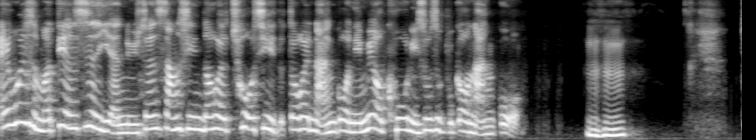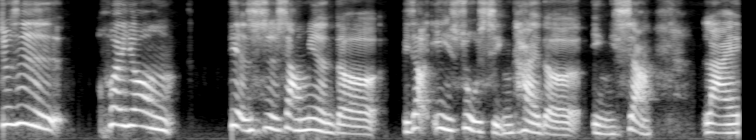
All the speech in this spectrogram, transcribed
哎，为什么电视演女生伤心都会啜泣，都会难过？你没有哭，你是不是不够难过？嗯哼，就是会用电视上面的比较艺术形态的影像来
